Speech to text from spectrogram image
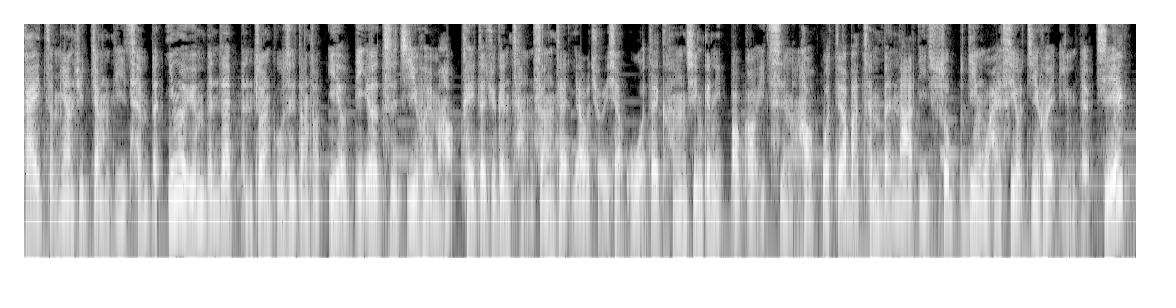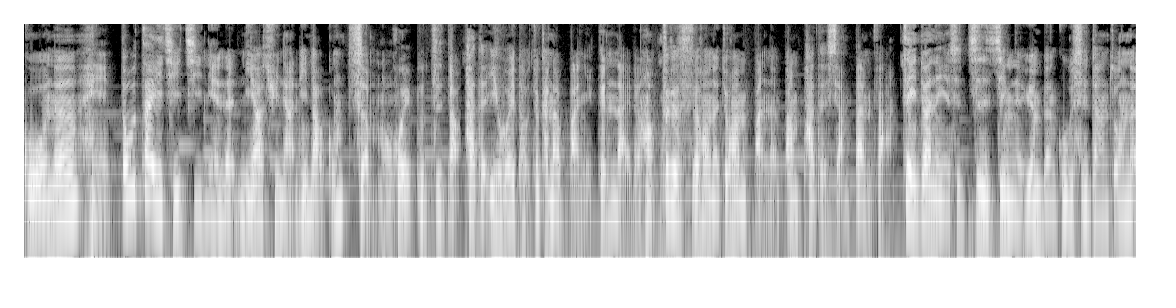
该怎么样去降低成本？因为原本在本传故事当中也有第二次机会嘛，哈，可以再去跟厂商再要求一下，我再重新跟你报告一次嘛，哈，我只要把成本拉低，说不定我还是有机会赢的。结果呢，嘿，都在一起几年了，你要去哪？你老公怎么会不知道？Pat 一回头就看到板也跟来了，哈，这个时候呢，就换板了，帮 Pat 想办法。这一段呢，也是致敬了原本故事当中呢，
